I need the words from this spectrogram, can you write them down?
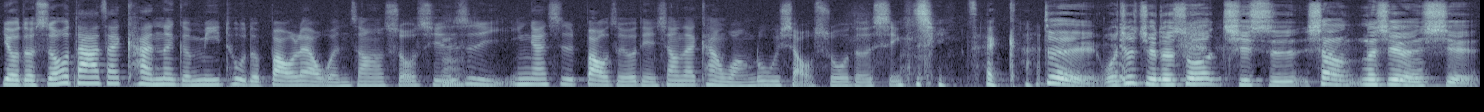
有的时候大家在看那个 Me Too 的爆料文章的时候，其实是应该是抱着有点像在看网络小说的心情在看。对，我就觉得说，其实像那些人写，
